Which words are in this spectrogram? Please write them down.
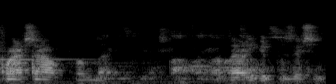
crash out from a very good position.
